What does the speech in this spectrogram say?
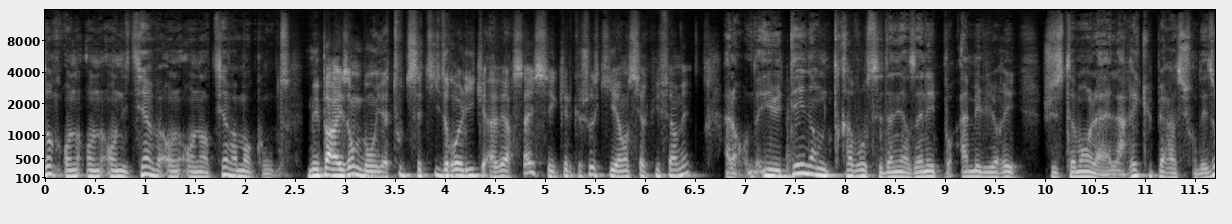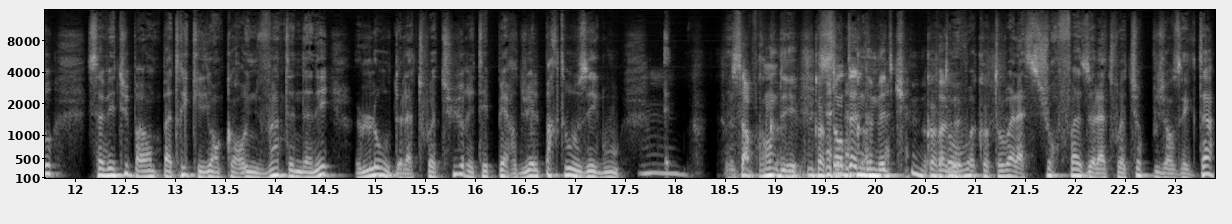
Donc on, y tient, on, en tient vraiment compte. Mais par exemple, bon, il y a toute cette hydraulique à Versailles, c'est quelque chose qui est en circuit fermé? Alors, il y a eu d'énormes travaux ces dernières années pour améliorer justement la, la récupération des eaux. Savais-tu, par exemple, Patrick, qu'il y a encore une vingtaine d'années, l'eau de la toiture était perdue, elle partait aux égouts. Hmm. Ça prend des centaines de mètres cubes. Quand, on voit, quand on voit la surface de la toiture, plusieurs hectares,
